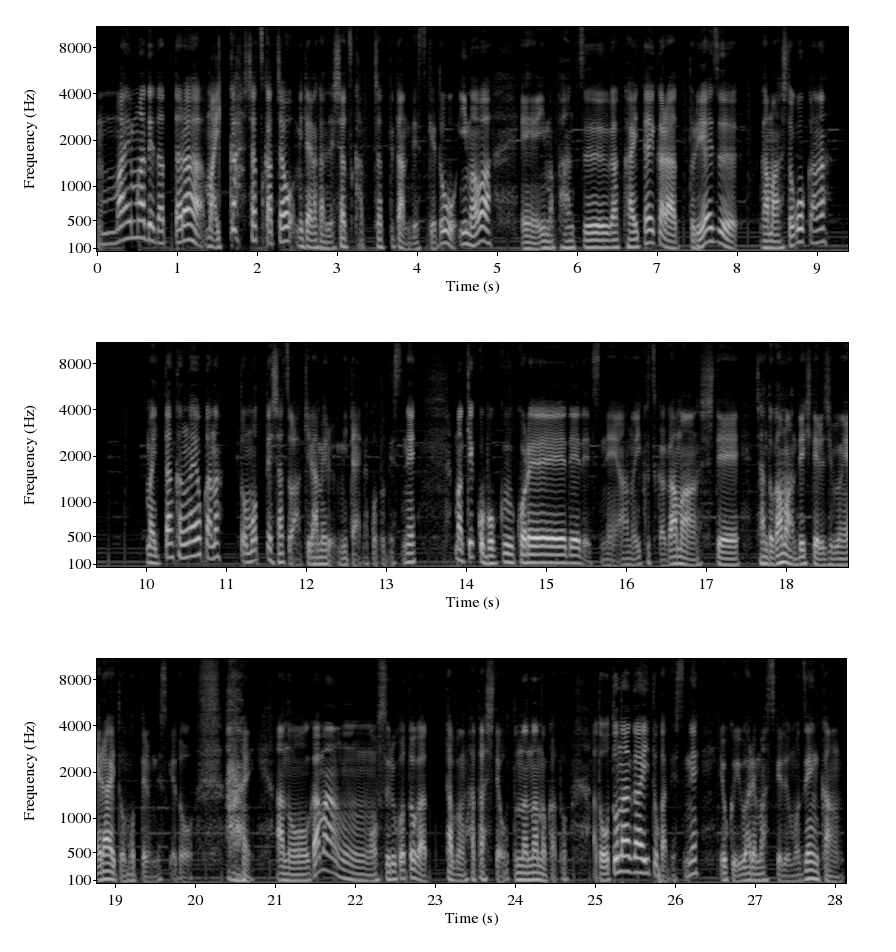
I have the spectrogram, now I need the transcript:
前までだったらまあいっかシャツ買っちゃおうみたいな感じでシャツ買っちゃってたんですけど今は、えー、今パンツが買いたいからとりあえず我慢しとこうかな。まあ一旦考えようかな。と思ってシャツを諦めるみたいなことですね。まあ結構僕これでですね、あのいくつか我慢してちゃんと我慢できてる自分偉いと思ってるんですけど、はい。あの我慢をすることが多分果たして大人なのかと、あと大人買いとかですね、よく言われますけれども、全巻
